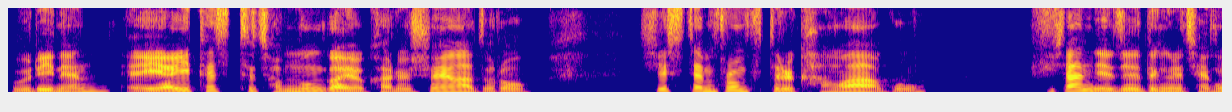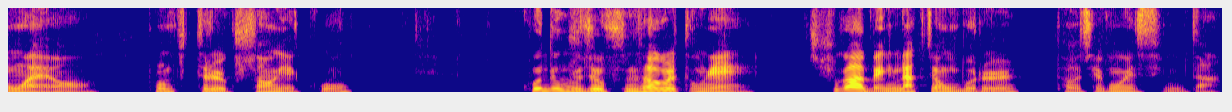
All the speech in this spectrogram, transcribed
우리는 AI 테스트 전문가 역할을 수행하도록 시스템 프롬프트를 강화하고 퓨전 예제 등을 제공하여 프롬프트를 구성했고 코드 구조 분석을 통해 추가 맥락 정보를 더 제공했습니다.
